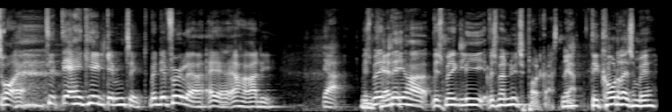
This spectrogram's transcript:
tror jeg. Det, det er ikke helt gennemtænkt, men det føler jeg, at jeg, jeg har ret i. Ja. Hvis man, ikke lige har, hvis man ikke lige, hvis man er ny til podcasten, ikke? Ja, det er et kort resume.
